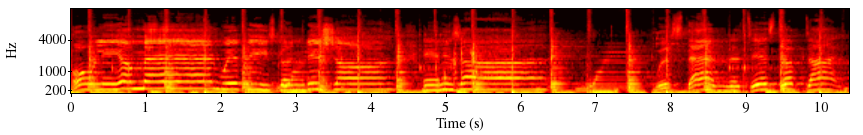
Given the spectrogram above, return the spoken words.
Only a man with these conditions in his heart will stand the test of time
